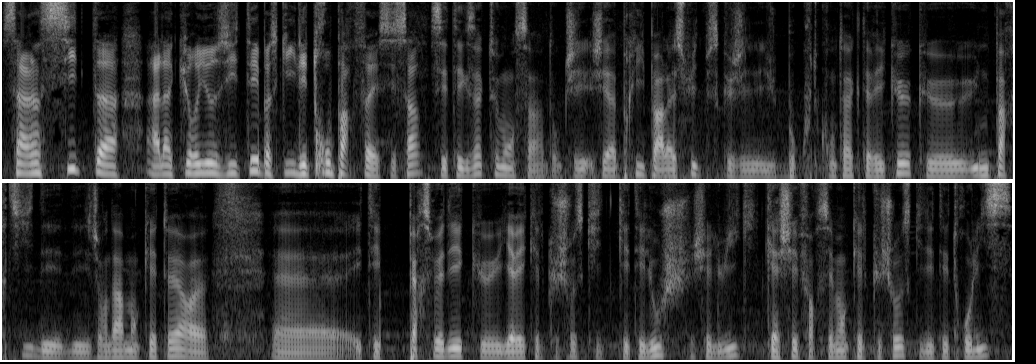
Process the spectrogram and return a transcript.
ça incite à, la curiosité, parce qu'il est trop parfait, c'est ça? C'est exactement ça. Donc j'ai appris par la suite, parce que j'ai eu beaucoup de contacts avec eux, qu'une partie des, gendarmes enquêteurs était persuadée que il y avait quelque chose qui, était louche chez lui, qui cachait forcément quelque chose, qu'il était trop lisse,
